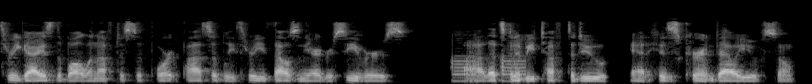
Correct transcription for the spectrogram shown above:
three guys the ball enough to support possibly 3,000 yard receivers. Uh, that's going to be tough to do at his current value. So.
